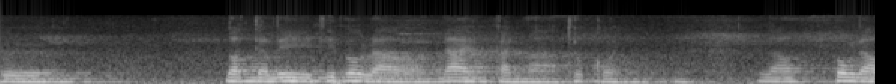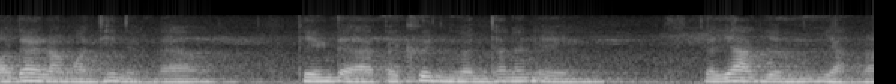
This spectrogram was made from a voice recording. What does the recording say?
คือลอตเตอรี่ที่พวกเราได้กันมาทุกคน เราพวกเราได้รางวัลที่หนึ่งแล้ว เพียงแต่ไปขึ้นเงินเท่านั้นเอง จะยากเย็นอย่างไร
